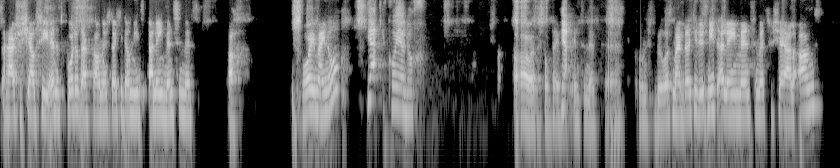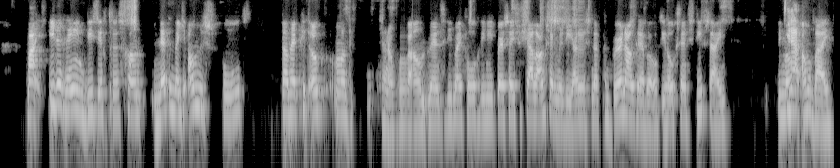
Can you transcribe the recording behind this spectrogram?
raar sociaal zie. En het voordeel daarvan is dat je dan niet alleen mensen met... Ach, hoor je mij nog? Ja, ik hoor jou nog. Oh, er stond even het internet uh, was. Maar dat je dus niet alleen mensen met sociale angst maar iedereen die zich dus gewoon net een beetje anders voelt, dan heb je het ook. Want er zijn ook wel mensen die mij volgen die niet per se sociale angst hebben, maar die juist net een burn-out hebben of die hoogsensitief zijn. Die mogen er allemaal bij.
